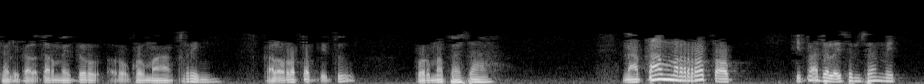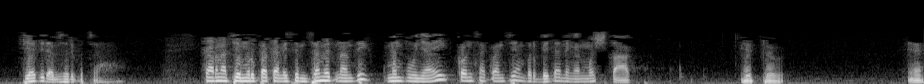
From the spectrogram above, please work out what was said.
jadi kalau tamr itu kurma kering, kalau rotop itu kurma basah. Nah, tamr rotop itu adalah isim samit dia tidak bisa dipecah. Karena dia merupakan isim jamid nanti mempunyai konsekuensi yang berbeda dengan mustaq. Gitu. Itu. Ya,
